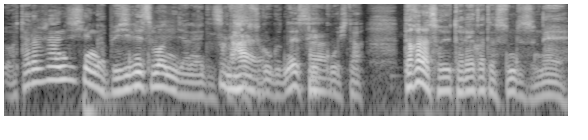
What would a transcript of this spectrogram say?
渡辺さん自身がビジネスマンじゃないですか、はい、すごくね成功した、はい、だからそういう捉え方するんですね。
